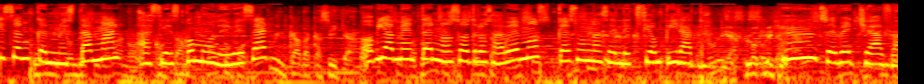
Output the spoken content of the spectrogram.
dicen que no está mal, así es como debe ser. Obviamente nosotros sabemos que es una selección pirata. Mm, se ve chafa.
